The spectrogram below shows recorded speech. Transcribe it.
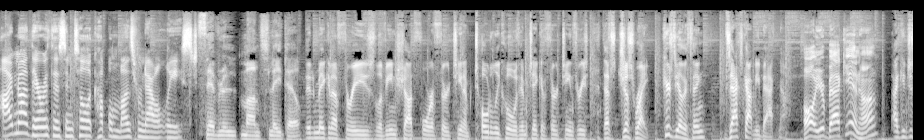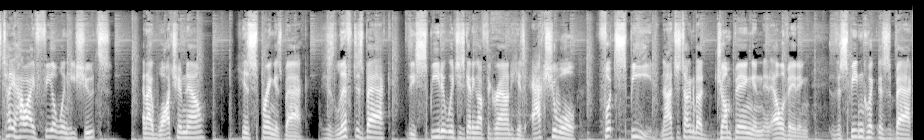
I'm not there with this until a couple months from now, at least. Several months later. Didn't make enough threes. LaVine shot four of 13. I'm totally cool with him taking 13 threes. That's just right. Here's the other thing Zach's got me back now. Oh, you're back in, huh? I can just tell you how I feel when he shoots, and I watch him now. His spring is back. His lift is back. The speed at which he's getting off the ground, his actual foot speed, not just talking about jumping and, and elevating. The speed and quickness is back.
